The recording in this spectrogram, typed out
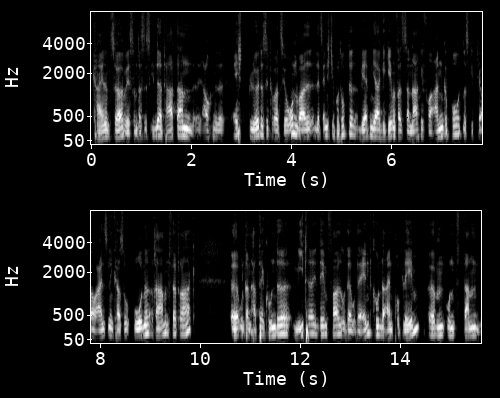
keinen Service. Und das ist in der Tat dann äh, auch eine echt blöde Situation, weil letztendlich die Produkte werden ja gegebenenfalls dann nach wie vor angeboten. Es gibt ja auch Einzelinkasso ohne Rahmenvertrag. Äh, und dann hat der Kunde, Mieter in dem Fall oder, oder Endkunde ein Problem. Ähm, und dann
